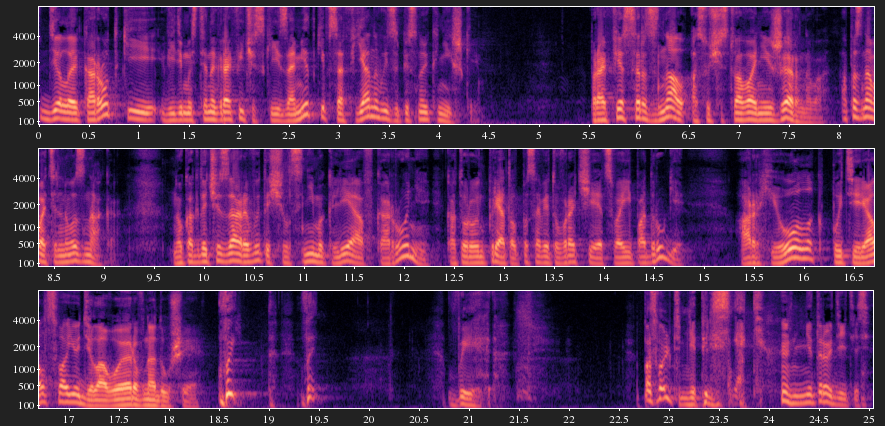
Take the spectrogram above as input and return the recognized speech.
делая короткие, видимо, стенографические заметки в Софьяновой записной книжке. Профессор знал о существовании жерного, опознавательного знака. Но когда Чезаре вытащил снимок Леа в короне, который он прятал по совету врачей от своей подруги, археолог потерял свое деловое равнодушие. Вы, вы, вы, позвольте мне переснять. Не трудитесь,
